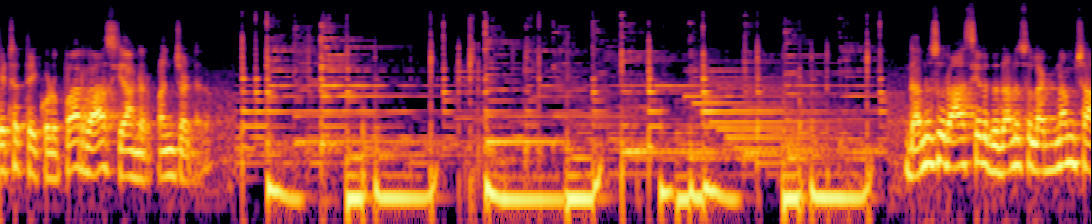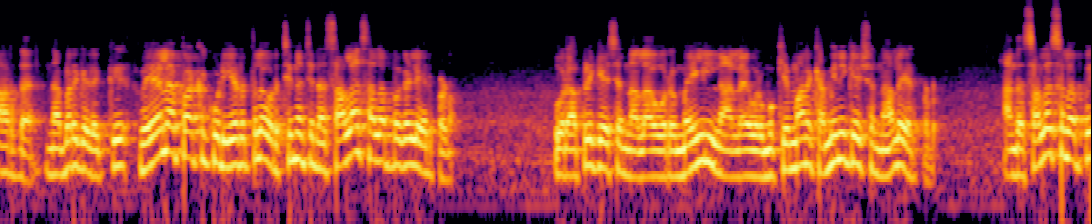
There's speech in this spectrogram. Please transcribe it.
ஏற்றத்தை கொடுப்பார் ராசியானர் பஞ்சண்டர். தனுசு ராசி அல்லது தனுசு லக்னம் சார்ந்த நபர்களுக்கு வேலை பார்க்கக்கூடிய இடத்துல ஒரு சின்ன சின்ன சலசலப்புகள் ஏற்படும். ஒரு அப்ளிகேஷனால ஒரு மெயில்னால ஒரு முக்கியமான கம்யூனிகேஷன்னால ஏற்படும். அந்த சலசலப்பு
